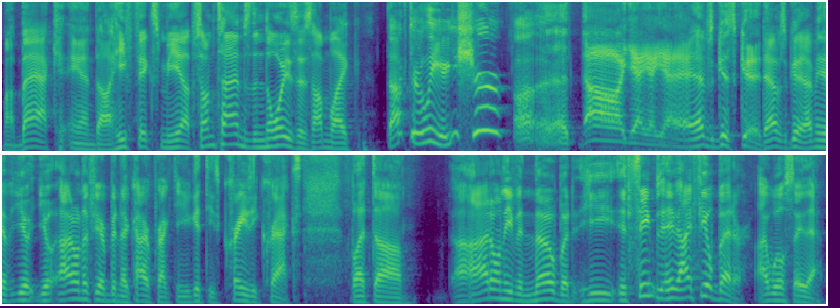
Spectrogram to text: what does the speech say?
my back, and uh, he fixed me up. Sometimes the noises, I'm like, Dr. Lee, are you sure? Uh, oh, yeah, yeah, yeah. That was just good. That was good. I mean, you, you, I don't know if you've ever been to a chiropractor, you get these crazy cracks. But uh, I don't even know, but he, it seems, I feel better. I will say that.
